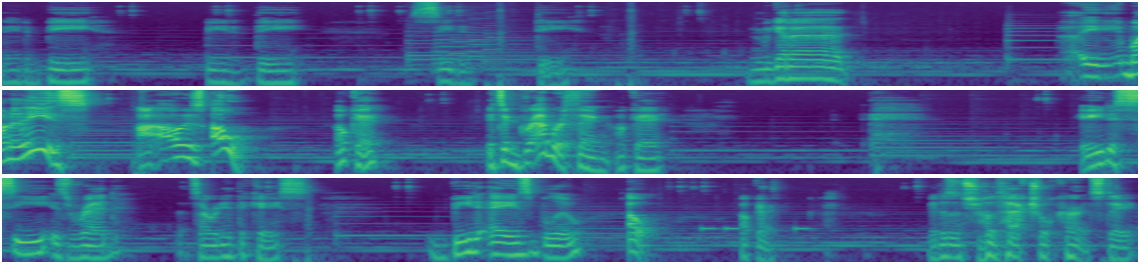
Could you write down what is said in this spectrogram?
A to B, B to D, C to D. And we get a, a one of these. I always oh, okay. It's a grabber thing. Okay. A to C is red. That's already the case. B to A is blue. Oh, okay. It doesn't show the actual current state.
